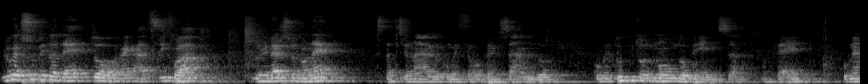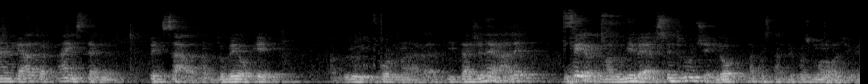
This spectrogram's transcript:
lui ha subito detto, ragazzi, qua l'universo non è stazionario come stiamo pensando, come tutto il mondo pensa, ok? Come anche Albert Einstein pensava, tanto vero che quando lui forma la relatività generale, ferma l'universo introducendo la costante cosmologica,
